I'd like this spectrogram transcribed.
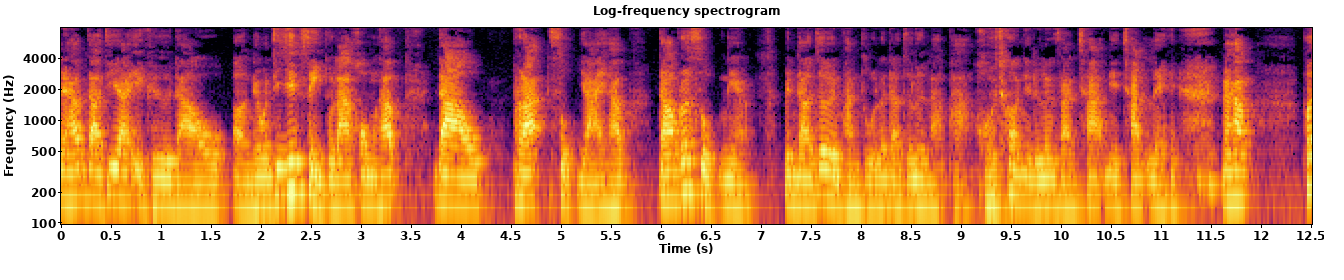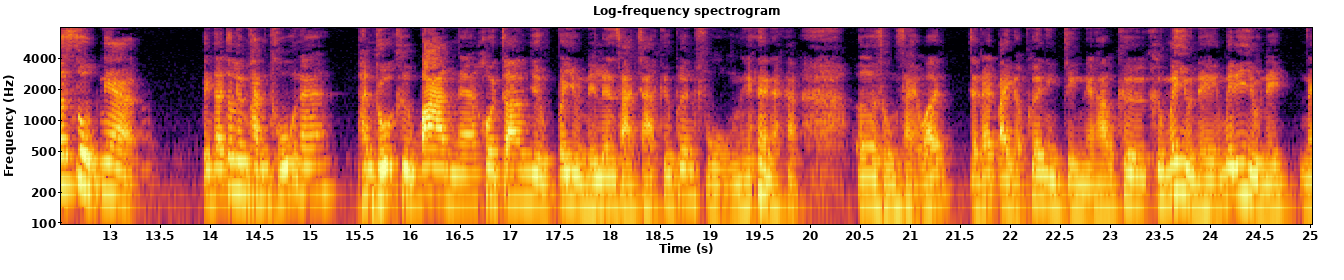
นะครับ ดาวที่ย้ายอีกคือดาวในวันที่ 24 ตุลาคมครับ ดาว พระศุกร์ย้ายครับ ดาวพระศุกร์เนี่ยเป็นดาวเจริญพันธุและดาวเจริญราภะโคจรอยู่ในเรือนสัชชะเนี่ยชัดเลยนะครับ พระศุกร์เนี่ยเป็นดาวเจริญพันธุนะพันธุคือบ้านนะโคจรอยู่ไปอยู่ในเรือนสัชชะคือเพื่อนฝูงเนี่ยนะเออสงสัยว่า จะได้ไปกับเพื่อนจริงๆนะครับ คือคือไม่อยู่ในไม่ได้อยู่ในใน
